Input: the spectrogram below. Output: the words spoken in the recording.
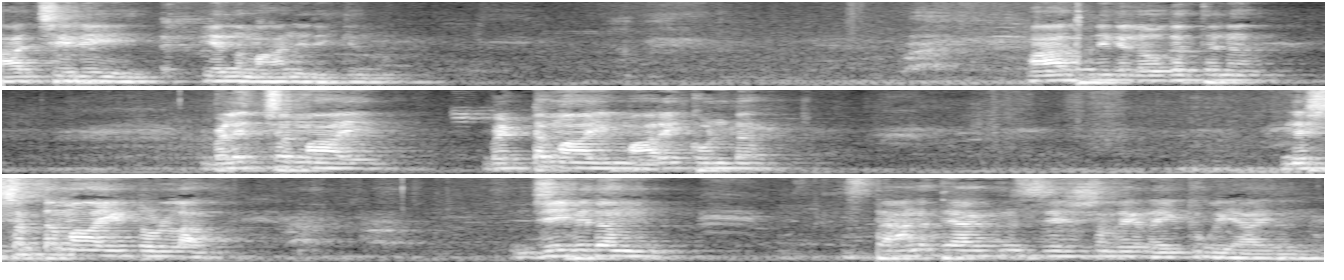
ആ ചിരി എന്ന് മാഞ്ഞിരിക്കുന്നു ആധുനിക ലോകത്തിന് വെളിച്ചമായി വെട്ടമായി മാറിക്കൊണ്ട് നിശബ്ദമായിട്ടുള്ള ജീവിതം സ്ഥാനത്യാഗത്തിന് ശേഷം അദ്ദേഹം നയിക്കുകയായിരുന്നു.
